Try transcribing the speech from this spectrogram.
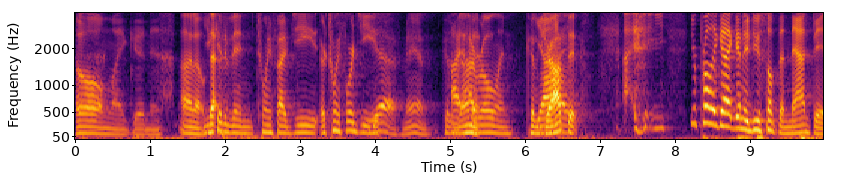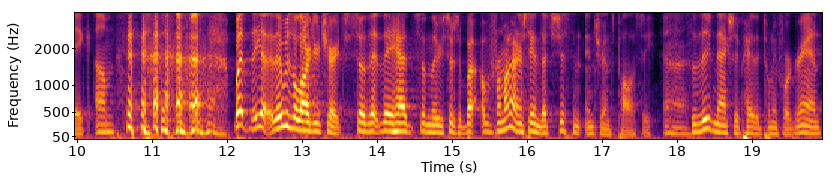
Oh my goodness. I know. You That- could have been 25 G or 24 Gs. Yeah, man, could have done high it. rolling. Could have dropped it. I, you're probably not going to do something that big. Um, But yeah, there was a larger church, so that they had some of the resources. But from what I understand, that's just an insurance policy. Uh-huh. So they didn't actually pay the twenty four grand.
